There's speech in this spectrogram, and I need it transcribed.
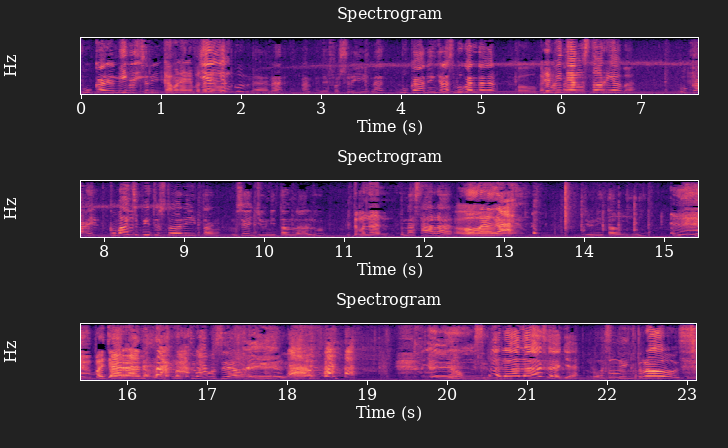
Bukan anniversary. Kapan anniversary? Iya, yang. Nah, nah, anniversary. Nah, bukan yang jelas bukan tanggal. Oh, bukan. Dia pintu yang story apa? Buka, eh, kau baca itu story tang, maksudnya Juni tahun lalu Temenan. penasaran. Oh, Oh, benar. Juni tahun ini Pacaran. ya itu maksudnya ya. Maksudnya Ada-ada saja. roasting terus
